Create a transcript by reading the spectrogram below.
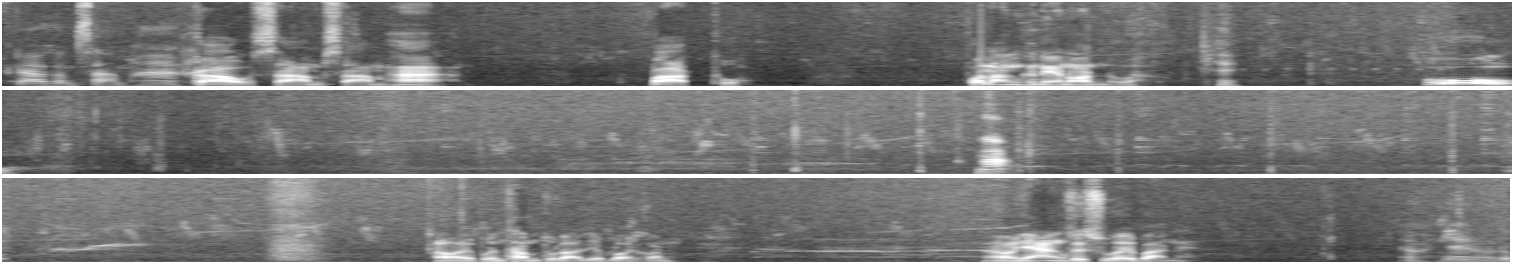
394 เก้าสามสามห้าค่ะเก้าสามสามห้าปาดโถพลังขึ้นแน่นอนเหรอวะ โอ้น่ะเอาให้เพิ่นทำธุระเรียบร้อยก่อน เอายางสวยๆบาดนี่เอาย่างเอาดู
